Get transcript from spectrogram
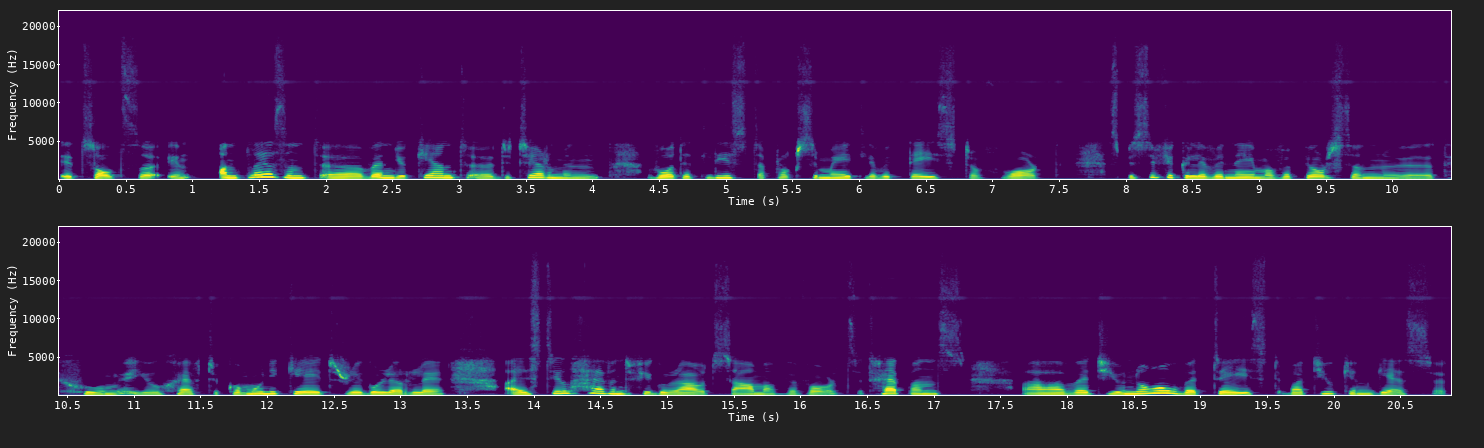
it's also in, unpleasant uh, when you can't uh, determine what at least approximately the taste of word specifically the name of a person with whom you have to communicate regularly i still haven't figured out some of the words it happens uh, that you know the taste but you can guess it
